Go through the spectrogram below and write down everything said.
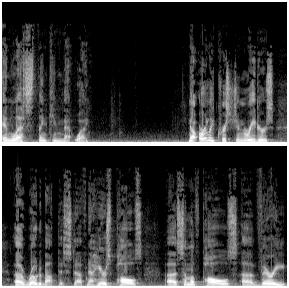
and less thinking that way. Now, early Christian readers uh, wrote about this stuff. Now, here's Paul's, uh, some of Paul's uh, very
